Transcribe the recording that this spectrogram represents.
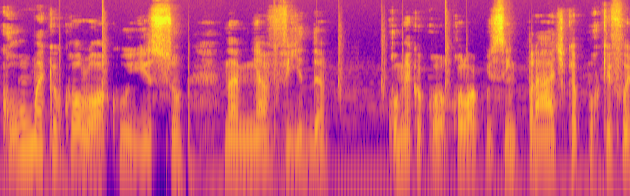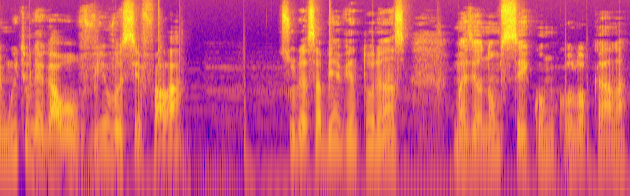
como é que eu coloco isso na minha vida? Como é que eu coloco isso em prática? Porque foi muito legal ouvir você falar sobre essa bem-aventurança, mas eu não sei como colocá-la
